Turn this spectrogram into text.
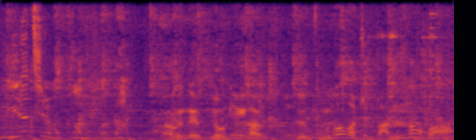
1년치를 먹고 가는 거다. 아, 근데 여기가 그 문어가 좀 많나 봐.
